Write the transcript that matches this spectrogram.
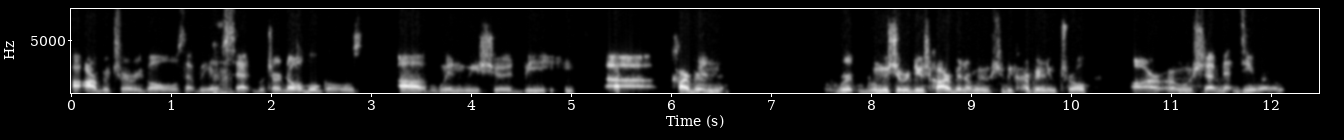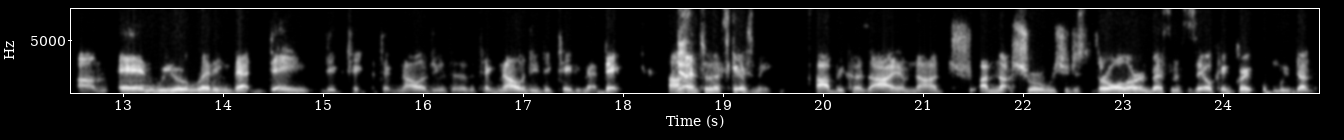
uh, arbitrary goals that we have mm-hmm. set which are noble goals of when we should be uh, carbon re- when we should reduce carbon or when we should be carbon neutral or, or when we should have net zero um, and we are letting that day dictate the technology instead of the technology dictating that day uh, yeah. and so that scares me uh, because I am not I'm not sure we should just throw all our investments and say, okay, great, we've done it.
